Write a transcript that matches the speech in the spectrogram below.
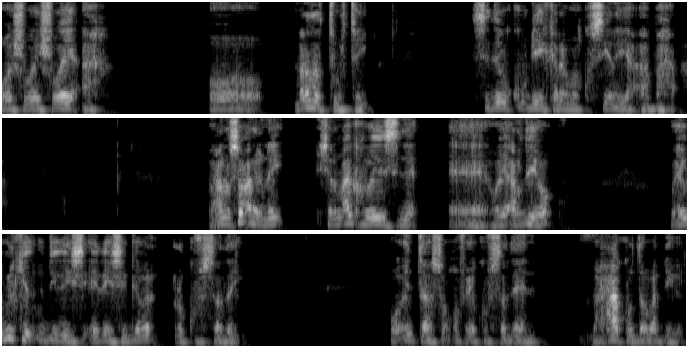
oo shuwey shuwey ah oo marada tuurtay. Siduu ku dhihi karaa? Waa ku siinayaa aabbaha waxaanu soo aragnay sharmacag hooyadiisna hooye ardiyo. Waxay wiilkeeda u diidaysay ay leeysay gabar la kufsaday oo intaasoo qof ay kufsadeen maxaa ku daba dhigay?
